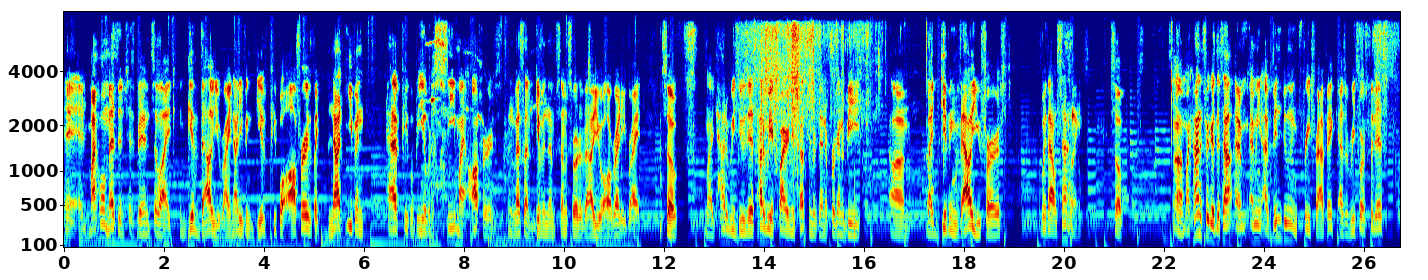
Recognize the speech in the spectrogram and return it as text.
And my whole message has been to like give value, right? Not even give people offers, like not even have people be able to see my offers unless I've given them some sort of value already, right? So, like, how do we do this? How do we acquire new customers then if we're going to be um, like giving value first without selling? So, um, I kind of figured this out. I, I, mean, I've been doing free traffic as a resource for this.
